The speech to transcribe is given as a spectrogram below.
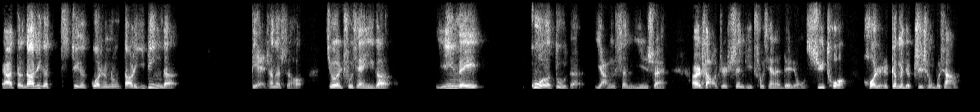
然后等到这个这个过程中到了一定的点上的时候，就会出现一个因为过度的阳盛阴衰而导致身体出现了这种虚脱，或者是根本就支撑不上了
